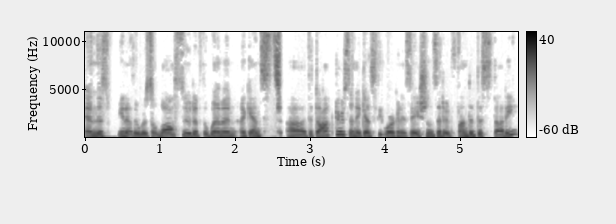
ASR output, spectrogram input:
and this, you know, there was a lawsuit of the women against uh, the doctors and against the organizations that had funded the study.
